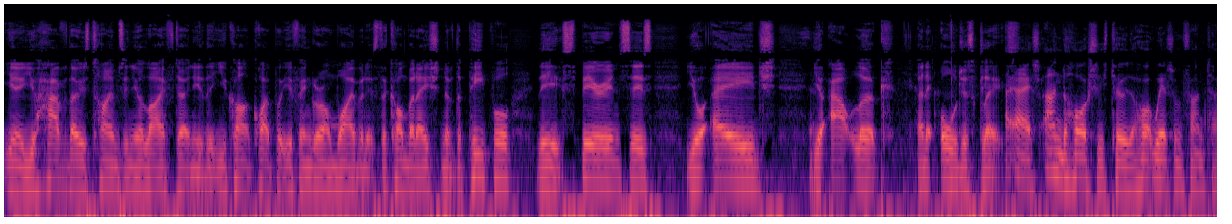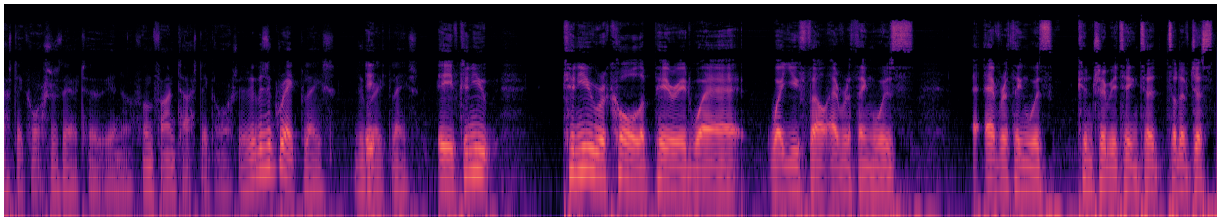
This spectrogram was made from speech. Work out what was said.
you know you have those times in your life, don't you, that you can't quite put your finger on why, but it's the combination of the people, the experiences, your age, your outlook, and it all just clicks. Uh, yes, and the horses too. The ho- we had some fantastic horses there too. You know, some fantastic horses. It was a great place. It was a It- great place. Eve, can you can you recall a period where where you felt everything was everything was contributing to sort of just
